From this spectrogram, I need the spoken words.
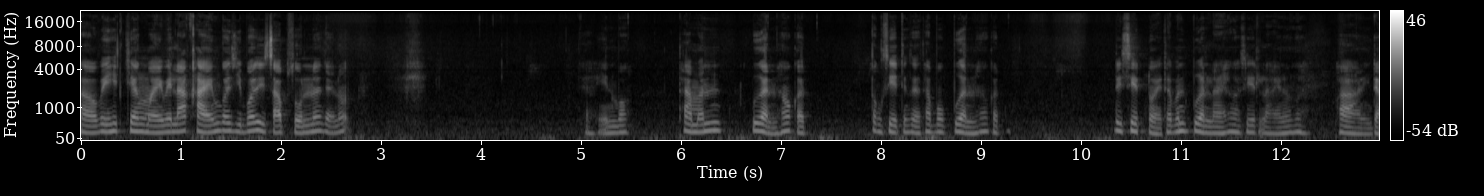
ข้าวไว้เฮ็ดเครื่องหมายเวลาขายมันก็สิบ่สิสับสนนะจ๊ะเนาะจ้ะเห็นบ่ถ้ามันเปื้อนเฮาก็ ต้องเช็ดจังซี่ถ้าบ่เปื้อนเฮาก็ได้เช็ดหน่อยถ้ามันเปื้อนหลายเฮาก็เช็ดหลายเนาะผ้านี่ด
